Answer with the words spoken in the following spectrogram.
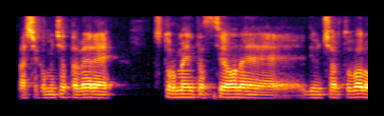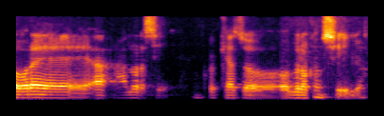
ma se cominciate ad avere strumentazione di un certo valore, allora sì, in quel caso ve lo consiglio.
